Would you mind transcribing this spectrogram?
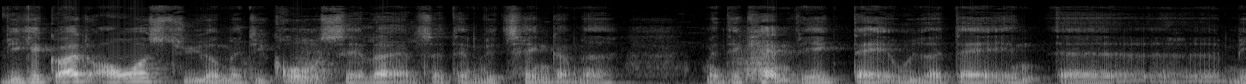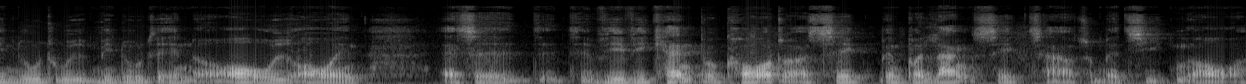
Vi kan godt overstyre med de grå celler, altså dem, vi tænker med. Men det kan vi ikke dag ud og dag ind, øh, minut ud, minut ind, år ud, år ind. Altså, det, vi, vi kan på kortere sigt, men på lang sigt tager automatikken over.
